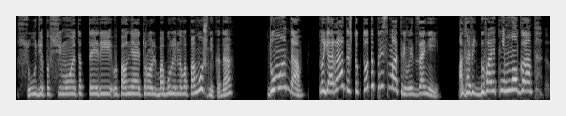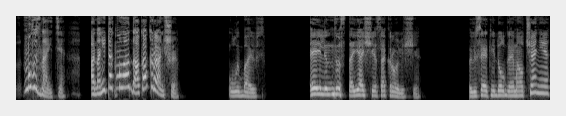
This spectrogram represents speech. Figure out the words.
Судя по всему, этот Терри выполняет роль бабулиного помощника, да? Думаю, да. Но я рада, что кто-то присматривает за ней. Она ведь бывает немного... Ну, вы знаете. Она не так молода, как раньше. Улыбаюсь. Эйлин — настоящее сокровище. Повисает недолгое молчание,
